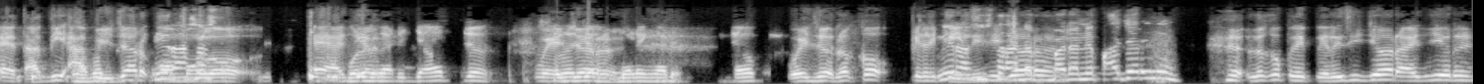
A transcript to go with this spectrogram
eh tadi Abijar Ini ngomong lo eh Boleh nggak dijawab, Jor? Weh, Boleh, nggak dijawab? Weh Jor lo kok Ini pilih-pilih rasis sih terhadap Jor badannya Pajar ini. Lo kok pilih-pilih sih Jor anjir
